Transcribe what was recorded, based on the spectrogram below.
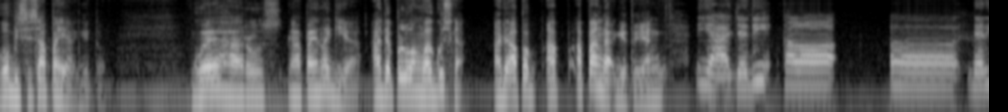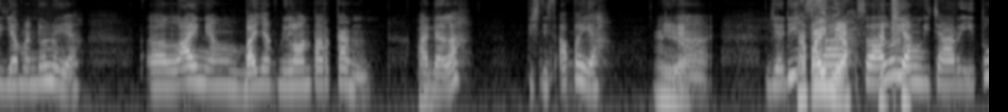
Gue bisnis apa ya gitu? Gue harus ngapain lagi ya? Ada peluang bagus nggak? Ada apa apa, apa nggak gitu yang Iya, jadi kalau eh, dari zaman dulu ya, eh, line yang banyak dilontarkan Hmm. adalah bisnis apa ya? iya Nah, jadi Ngapain sel- ya? selalu Gitu. yang dicari itu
